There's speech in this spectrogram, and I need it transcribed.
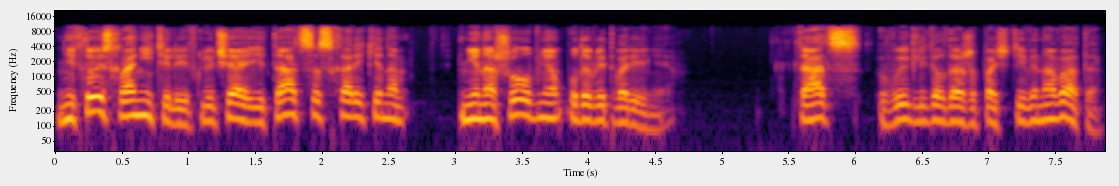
Никто из хранителей, включая и Татса с Харикином, не нашел в нем удовлетворения. Тац выглядел даже почти виновато.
